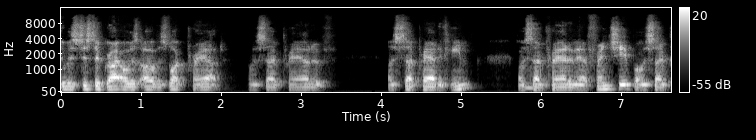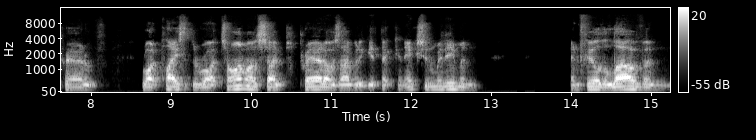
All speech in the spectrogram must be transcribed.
it was just a great. I was I was like proud. I was so proud of. I was so proud of him. I was so proud of our friendship. I was so proud of right place at the right time. I was so proud I was able to get that connection with him and and feel the love and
